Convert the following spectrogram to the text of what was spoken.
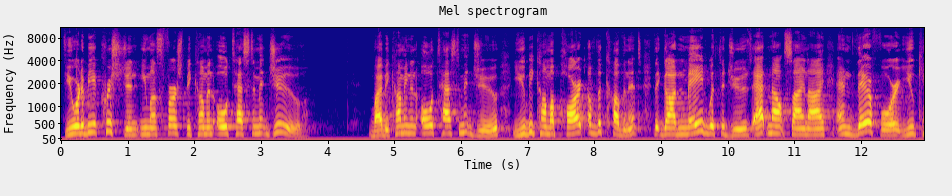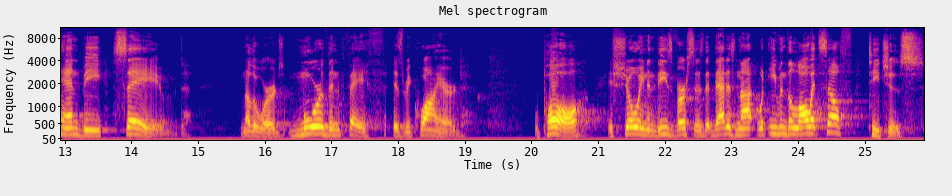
If you were to be a Christian, you must first become an Old Testament Jew. By becoming an Old Testament Jew, you become a part of the covenant that God made with the Jews at Mount Sinai, and therefore you can be saved. In other words, more than faith is required. Well, Paul is showing in these verses that that is not what even the law itself teaches.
